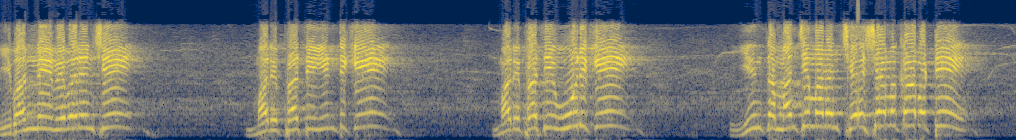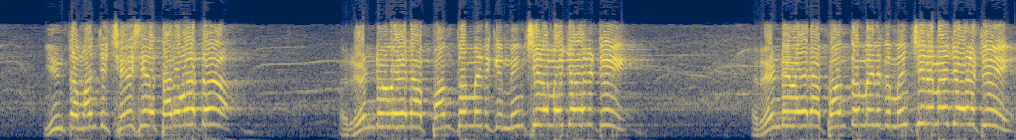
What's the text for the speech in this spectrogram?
ఇవన్నీ వివరించి మరి ప్రతి ఇంటికి మరి ప్రతి ఊరికి ఇంత మంచి మనం చేశాము కాబట్టి ఇంత మంచి చేసిన తర్వాత రెండు వేల పంతొమ్మిదికి మించిన మెజారిటీ రెండు వేల పంతొమ్మిదికి మించిన మెజారిటీ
